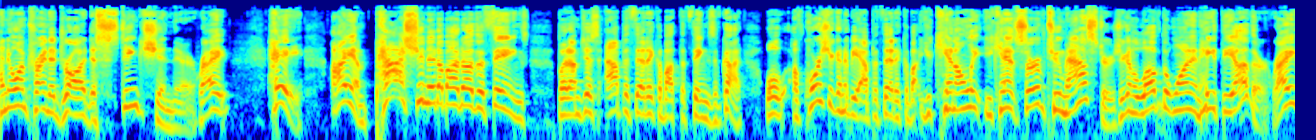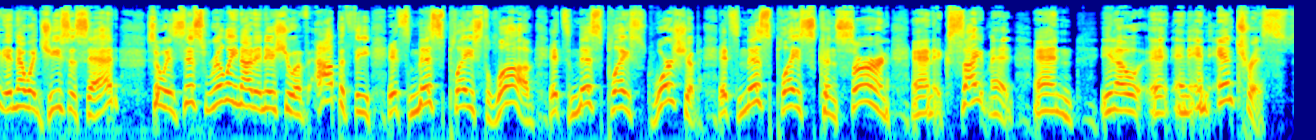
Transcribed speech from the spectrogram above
I know I'm trying to draw a distinction there, right? Hey, I am passionate about other things, but I'm just apathetic about the things of God. Well, of course you're going to be apathetic about, you can't only, you can't serve two masters. You're going to love the one and hate the other, right? Isn't that what Jesus said? So is this really not an issue of apathy? It's misplaced love. It's misplaced worship. It's misplaced concern and excitement and, you know, and, and, and interest.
